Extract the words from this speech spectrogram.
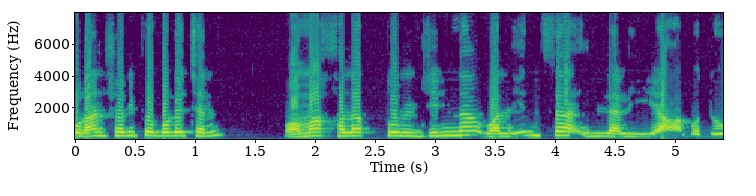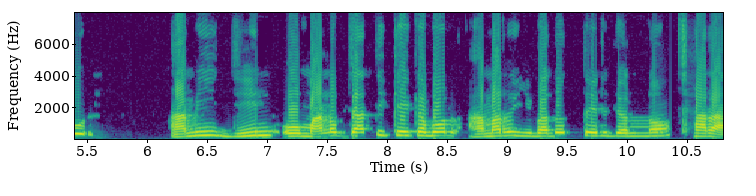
কোরআন শরীফে বলেছেন অমা খালাক্তুল জিন্না ওয়াল ইনসা ইল্লা আমি জিন ও মানব জাতিকে কেবল আমারও ইবাদতের জন্য ছাড়া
